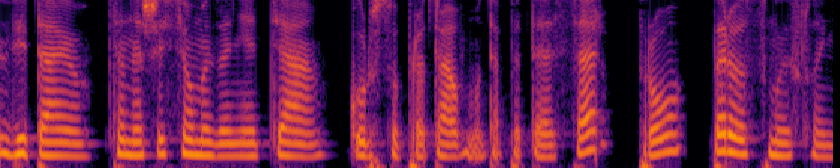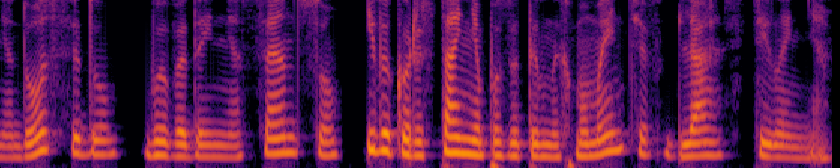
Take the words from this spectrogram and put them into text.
Вітаю! Це наше сьоме заняття курсу про травму та ПТСР про переосмислення досвіду, виведення сенсу і використання позитивних моментів для зцілення.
